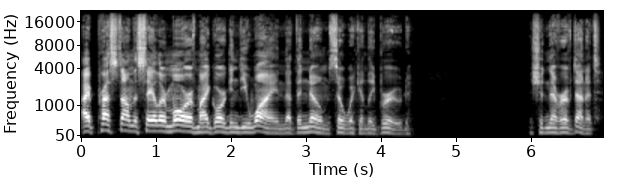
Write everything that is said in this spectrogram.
I pressed on the sailor more of my Gorgondy wine that the gnome so wickedly brewed. I should never have done it.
